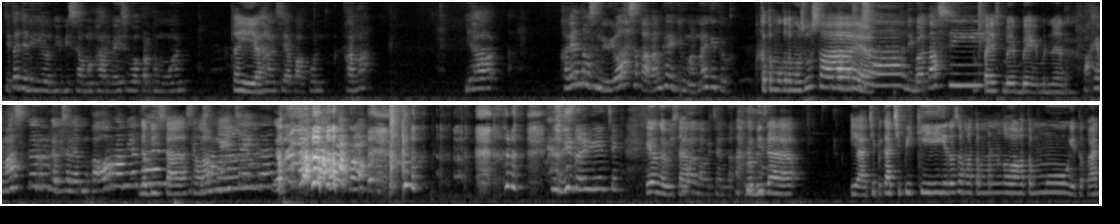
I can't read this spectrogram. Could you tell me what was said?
kita jadi lebih bisa menghargai sebuah pertemuan Ah, iya. dengan siapa pun. Karena ya kalian tahu sendirilah sekarang kayak gimana gitu. Ketemu ketemu susah Ketemu ya? susah dibatasi. Psbb bener. Pakai masker gak bisa lihat muka orang ya gak kan? bisa Gak bisa salaman. ngecek kan? Gak bisa ngecek. Ya nggak bisa. Bercanda. Nggak bisa ya cipika cipiki gitu sama temen kalau ketemu gitu kan.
